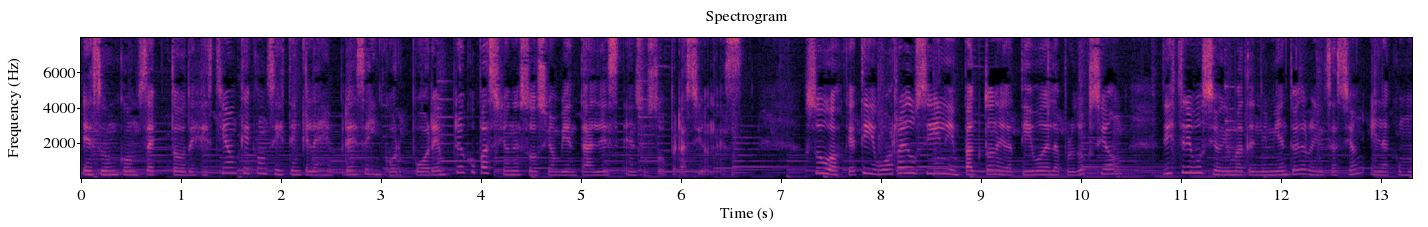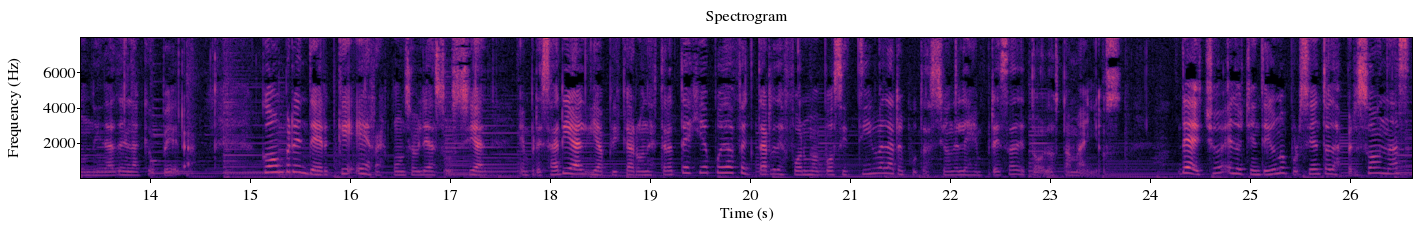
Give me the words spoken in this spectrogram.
es un concepto de gestión que consiste en que las empresas incorporen preocupaciones socioambientales en sus operaciones. Su objetivo es reducir el impacto negativo de la producción, distribución y mantenimiento de la organización en la comunidad en la que opera, Comprender qué es responsabilidad social empresarial y aplicar una estrategia puede afectar de forma positiva la reputación de las empresas de todos los tamaños. De hecho, el 81% de las personas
